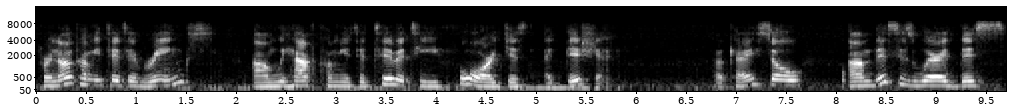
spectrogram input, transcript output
For non-commutative rings, um, we have commutativity for just addition. Okay, so um, this is where this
